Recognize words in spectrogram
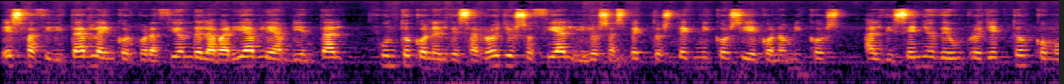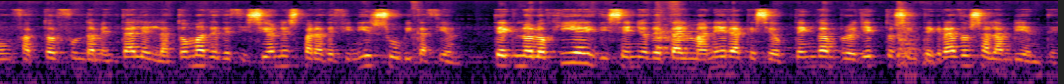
es facilitar la incorporación de la variable ambiental, junto con el desarrollo social y los aspectos técnicos y económicos, al diseño de un proyecto como un factor fundamental en la toma de decisiones para definir su ubicación, tecnología y diseño de tal manera que se obtengan proyectos integrados al ambiente.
